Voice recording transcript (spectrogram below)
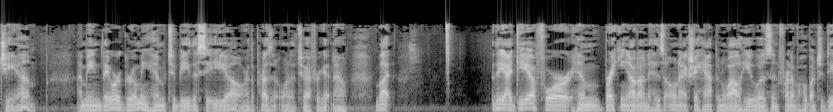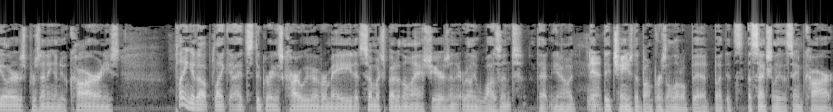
GM. I mean, they were grooming him to be the CEO or the president, one of the two, I forget now. But the idea for him breaking out on his own actually happened while he was in front of a whole bunch of dealers presenting a new car, and he's playing it up like uh, it's the greatest car we've ever made. It's so much better than last year's, and it really wasn't. That you know, it, Yeah. it- they changed the bumpers a little bit, but it's essentially the same car.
